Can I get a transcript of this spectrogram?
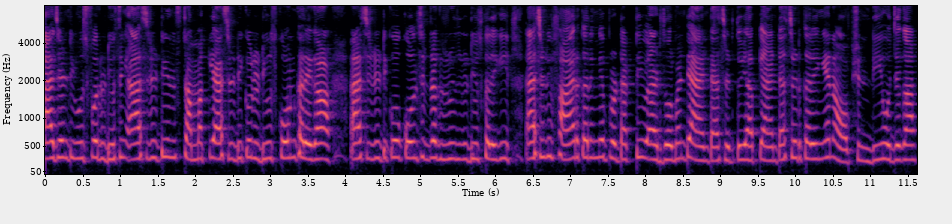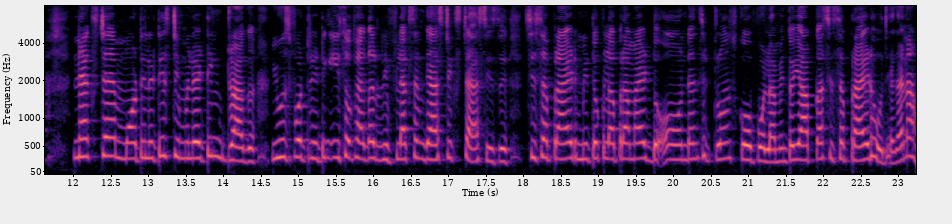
agent use for reducing acidity in stomach की एसिडिटी को रिड्यूस कौन करेगा? एसिडिटी को कौन सी ड्रग रिड्यूस करेगी? एसिडिटी फायर करेंगे प्रोटेक्टिव एड्जॉर्बेंट या एंटासिड तो ये आपके एंटासिड करेंगे ना ऑप्शन डी हो जाएगा। नेक्स्ट है motility stimulating drug use for treating oesophageal reflex and gastric stasis cisapride metoclopramide ondansetron scopolamine तो ये आपका सिसप्राइड हो जाएगा ना।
